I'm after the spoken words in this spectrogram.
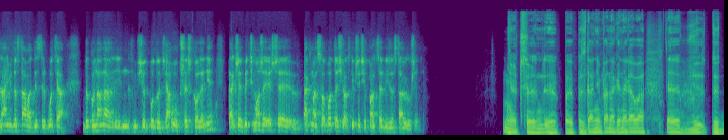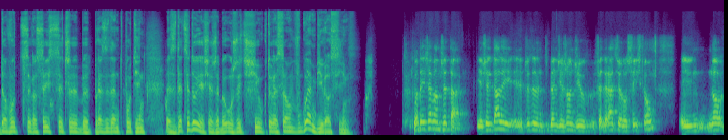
Zanim została dystrybucja dokonana wśród pododdziałów, przeszkolenie, także być może jeszcze tak masowo te środki przeciwpancerne nie zostały użyte. Czy y, zdaniem pana generała y, dowódcy rosyjscy czy prezydent Putin zdecyduje się, żeby użyć sił, które są w głębi Rosji? Podejrzewam, że tak. Jeżeli dalej prezydent będzie rządził Federacją Rosyjską, no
